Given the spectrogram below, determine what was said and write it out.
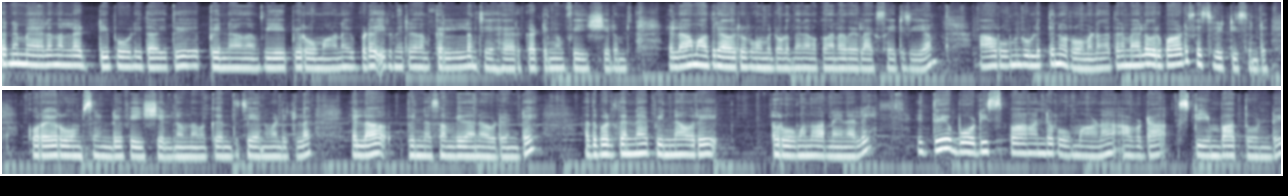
തന്നെ മേലെ നല്ല അടിപൊളി ഇതായത് പിന്നെ വി ഐ പി റൂമാണ്. ഇവിടെ ഇരുന്നിട്ട് നമുക്കെല്ലാം ചെയ്യാം. ഹെയർ കട്ടിങ്ങും ഫേഷ്യലും എല്ലാ മാതിരി ആ ഒരു റൂമിന്റെ ഉള്ളിൽ തന്നെ നമുക്ക് നല്ല റിലാക്സ് ആയിട്ട് ചെയ്യാം. ആ റൂമിന്റെ ഉള്ളിൽ തന്നെ ഒരു റൂമാണ്. അങ്ങനെ തന്നെ മേലെ ഒരുപാട് ഫെസിലിറ്റീസ് ഉണ്ട്. കുറേ റൂംസ് ഉണ്ട് ഫേഷ്യലിനും നമുക്ക് എന്ത് ചെയ്യാൻ വേണ്ടിയിട്ടുള്ള എല്ലാ പിന്നെ സംവിധാനവും അവിടെ ഉണ്ട്. അതുപോലെ തന്നെ പിന്നെ ഒരു റൂമെന്ന് പറഞ്ഞു കഴിഞ്ഞാൽ ഇത് ബോഡി സ്പാന്റെ റൂമാണ്. അവിടെ സ്റ്റീം ബാത്തും ഉണ്ട്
